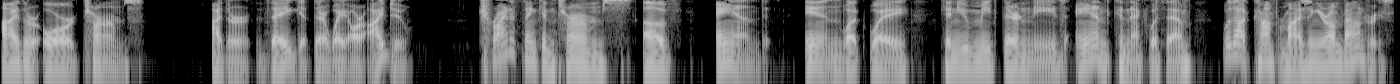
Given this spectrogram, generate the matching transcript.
either or terms, either they get their way or I do, try to think in terms of and in what way can you meet their needs and connect with them without compromising your own boundaries.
